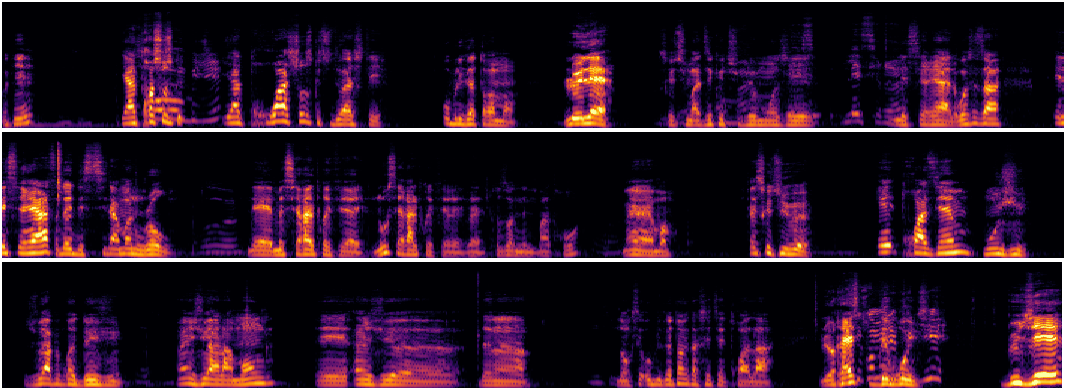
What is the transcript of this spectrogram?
ok? Il y a trois choses que... Il y a trois choses que tu dois acheter, obligatoirement. Le lait, parce que tu m'as dit que tu veux manger Les- Les céréales. les céréales. Ouais, c'est ça. Et les céréales, ça doit être des cinnamon rolls. Les, mes céréales préférées. Nos céréales préférées. Ouais, Trésor n'aime pas trop. Mais bon, fais ce que tu veux. Et troisième, mon jus. Je veux à peu près deux jus. Un jus à la mangue et un jus euh, d'ananas. Ok. Donc c'est obligatoire que tu achètes ces trois-là. Le reste, tu débrouilles. budget Budget,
